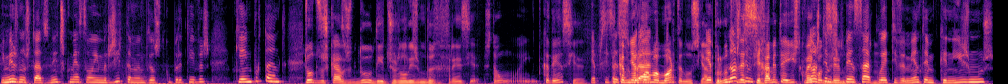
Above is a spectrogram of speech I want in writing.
e mesmo nos Estados Unidos começam a emergir também modelos de cooperativas que é importante. Todos os casos do dito jornalismo de referência estão em decadência. É preciso a caminhar assegurar... para uma morte anunciada. É, Pergunto-vos se realmente é isto que vai nós acontecer. Nós temos de pensar coletivamente em mecanismos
